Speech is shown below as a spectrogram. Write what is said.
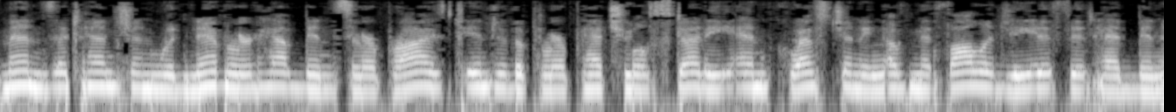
men's attention would never have been surprised into the perpetual study and questioning of mythology if it had been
